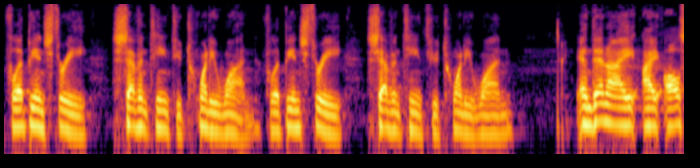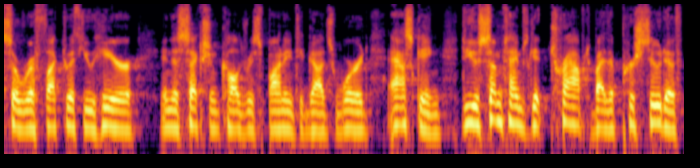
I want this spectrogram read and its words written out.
Philippians 3, 17 through 21. Philippians 3, 17 through 21. And then I, I also reflect with you here in the section called Responding to God's Word, asking, do you sometimes get trapped by the pursuit of,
